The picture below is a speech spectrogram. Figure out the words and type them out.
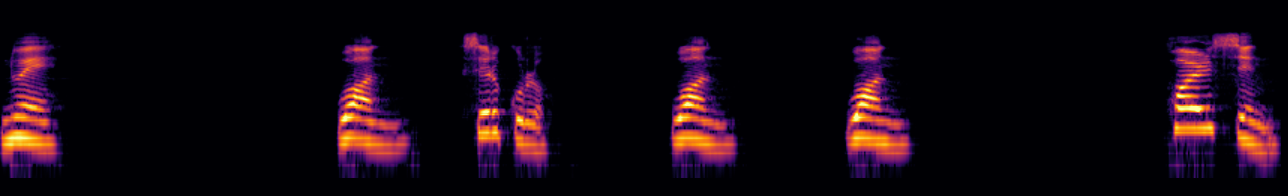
뇌. 원, círculo. 원, 원. 훨씬,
